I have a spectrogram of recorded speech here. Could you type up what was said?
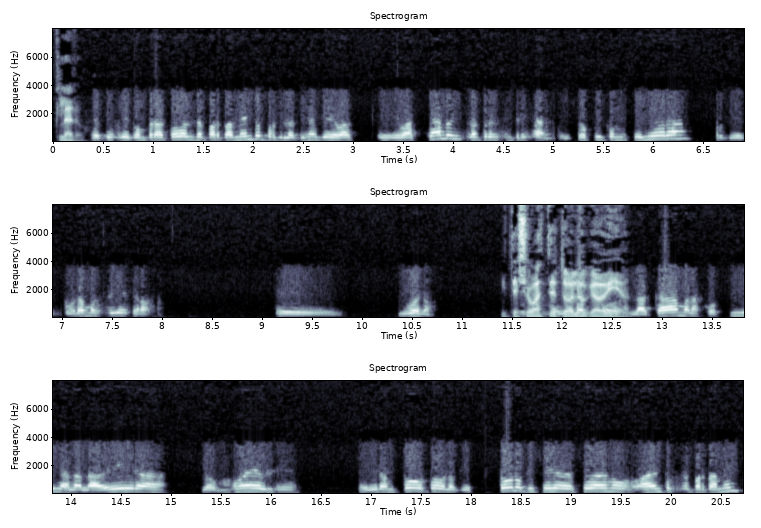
Claro. Le tuve que comprar todo el departamento porque lo tenían que eh, devastarlo y el otro entregarlo. Y yo fui con mi señora porque cobramos el día. Eh, y bueno. Y te llevaste todo lo que había. La cama, las cocinas, la ladera, los muebles. Me dieron todo, todo lo que todo lo que se lleva adentro del departamento,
